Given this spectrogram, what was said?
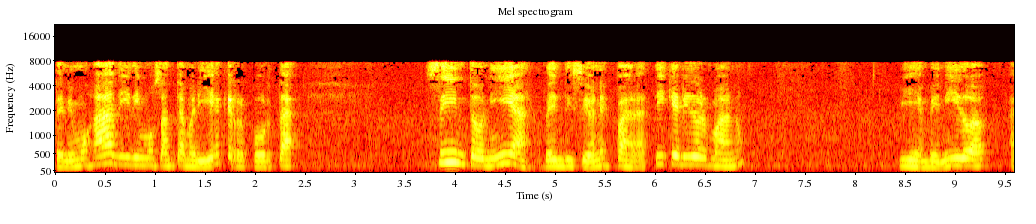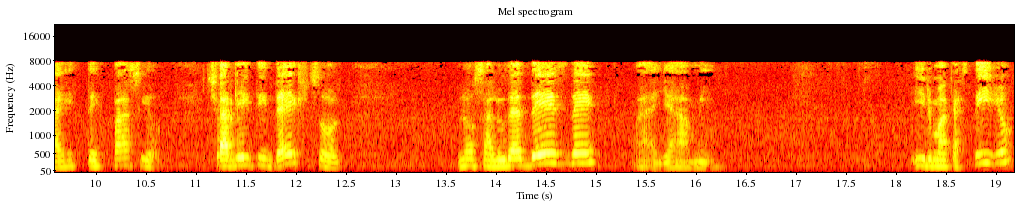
Tenemos a Didimo Santa María que reporta sintonía. Bendiciones para ti, querido hermano. Bienvenido a, este espacio. Charlity Dexol nos saluda desde Miami. Irma Castillo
